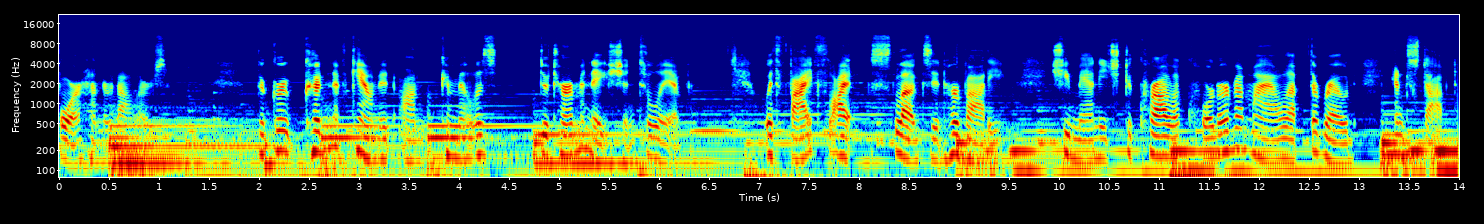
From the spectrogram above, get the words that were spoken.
$400. The group couldn't have counted on Camilla's determination to live. With five slugs in her body, she managed to crawl a quarter of a mile up the road and stopped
